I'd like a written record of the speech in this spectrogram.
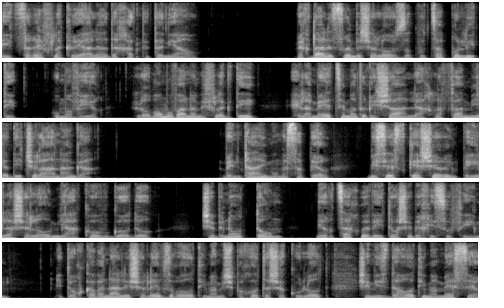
להצטרף לקריאה להדחת נתניהו. מחדל 23 זו קבוצה פוליטית, הוא מבהיר, לא במובן המפלגתי, אלא מעצם הדרישה להחלפה מיידית של ההנהגה. בינתיים, הוא מספר, ביסס קשר עם פעיל השלום יעקב גודו, שבנו תום נרצח בביתו שבחישופים, מתוך כוונה לשלב זרועות עם המשפחות השכולות שמזדהות עם המסר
